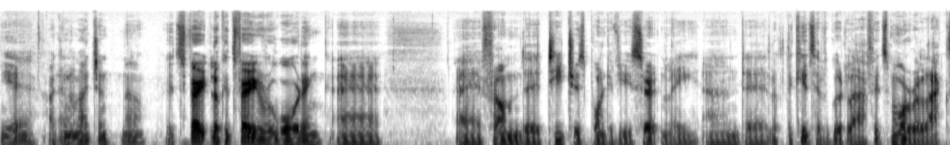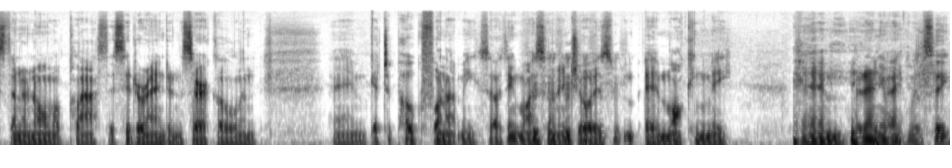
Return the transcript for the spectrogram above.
Yeah, I can imagine. No, it's very look. It's very rewarding uh, uh, from the teacher's point of view, certainly. And uh, look, the kids have a good laugh. It's more relaxed than a normal class. They sit around in a circle and um, get to poke fun at me. So I think my son enjoys uh, mocking me. Um, but anyway, we'll see.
